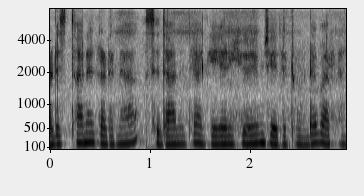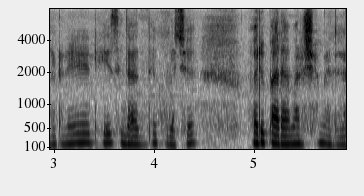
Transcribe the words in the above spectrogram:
അടിസ്ഥാന ഘടനാ സിദ്ധാന്തത്തെ അംഗീകരിക്കുകയും ചെയ്തിട്ടുണ്ട്. ഭരണഘടനയിൽ ഈ സിദ്ധാന്തത്തെക്കുറിച്ച് ഒരു പരാമർശമല്ല.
